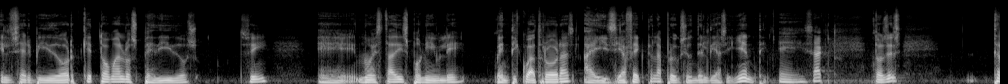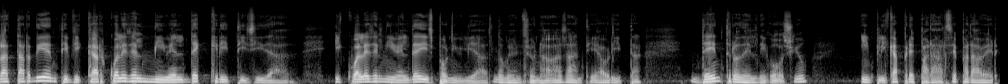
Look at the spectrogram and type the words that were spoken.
el servidor que toma los pedidos, ¿sí? Eh, no está disponible 24 horas, ahí sí afecta la producción del día siguiente. Exacto. Entonces, tratar de identificar cuál es el nivel de criticidad y cuál es el nivel de disponibilidad, lo mencionaba Santi ahorita, dentro del negocio, implica prepararse para ver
